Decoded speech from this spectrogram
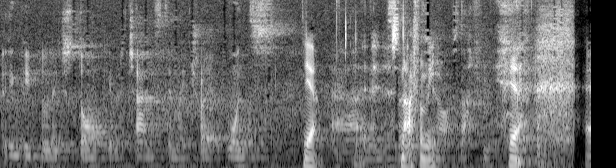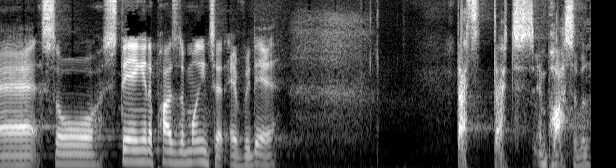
I think people just don't give it a chance. They might try it once. Yeah, uh, it's it's not like, for me. You know, it's not for me. yeah. Uh, so staying in a positive mindset every day. That's that's impossible.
